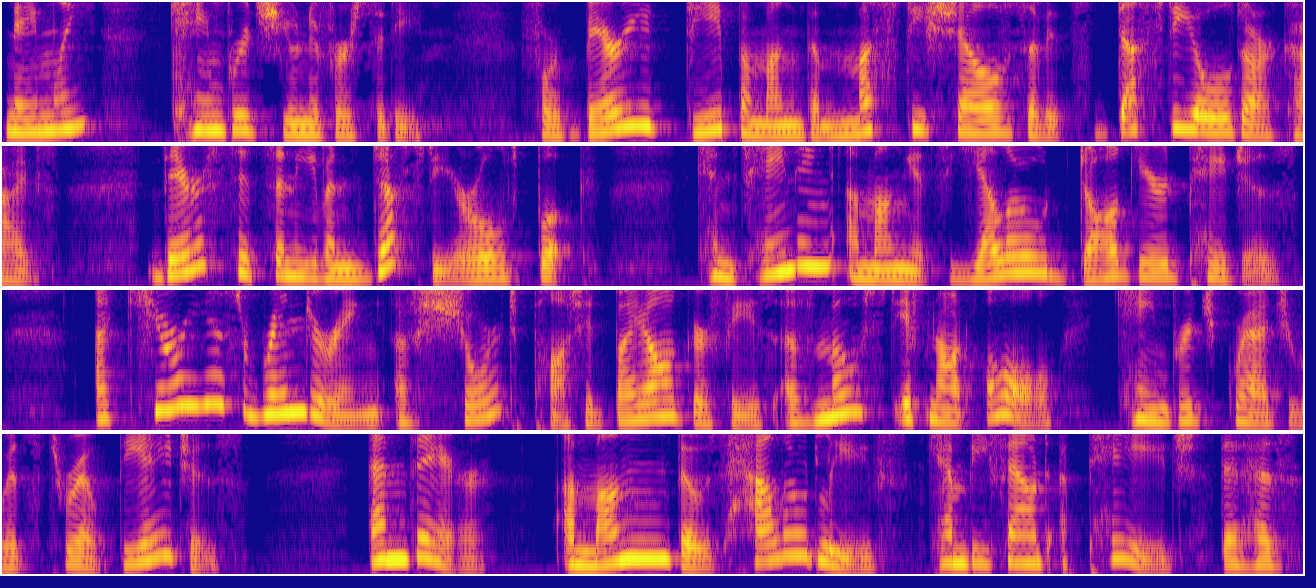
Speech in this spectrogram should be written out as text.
namely Cambridge University. For buried deep among the musty shelves of its dusty old archives, there sits an even dustier old book, containing among its yellow, dog eared pages a curious rendering of short potted biographies of most, if not all, Cambridge graduates throughout the ages. And there, among those hallowed leaves, can be found a page that has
